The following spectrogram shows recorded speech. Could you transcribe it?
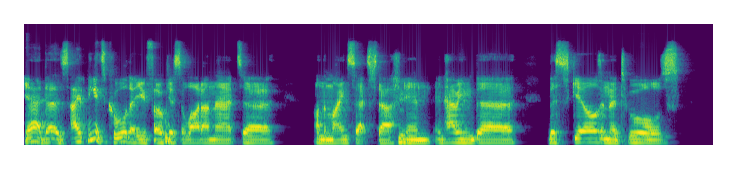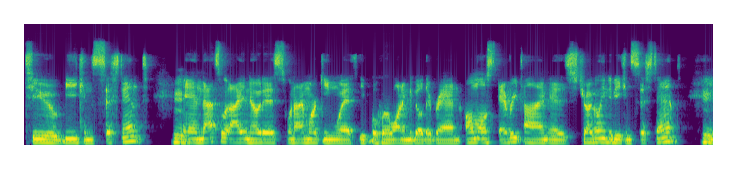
Yeah, it does. I think it's cool that you focus a lot on that uh, on the mindset stuff mm-hmm. and and having the the skills and the tools to be consistent Hmm. And that's what I notice when I'm working with people who are wanting to build their brand. Almost every time is struggling to be consistent. Hmm.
